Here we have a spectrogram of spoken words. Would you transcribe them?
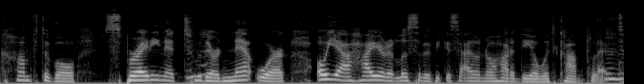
comfortable spreading it Mm-hmm. to their network. Oh yeah, I hired Elizabeth because I don't know how to deal with conflict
